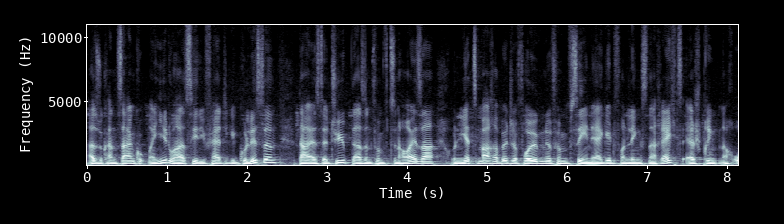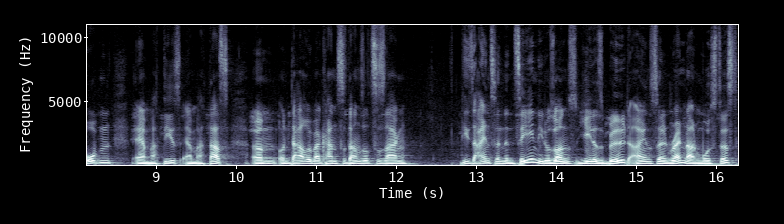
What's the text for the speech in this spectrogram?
Also du kannst sagen, guck mal hier, du hast hier die fertige Kulisse, da ist der Typ, da sind 15 Häuser und jetzt mache bitte folgende fünf Szenen. Er geht von links nach rechts, er springt nach oben, er macht dies, er macht das ähm, und darüber kannst du dann sozusagen diese einzelnen Szenen, die du sonst jedes Bild einzeln rendern musstest,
